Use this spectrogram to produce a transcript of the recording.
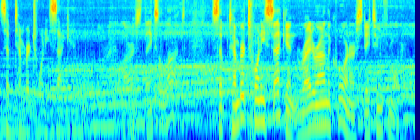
September 22nd. All right, Lars, thanks a lot. September 22nd, right around the corner. Stay tuned for more.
